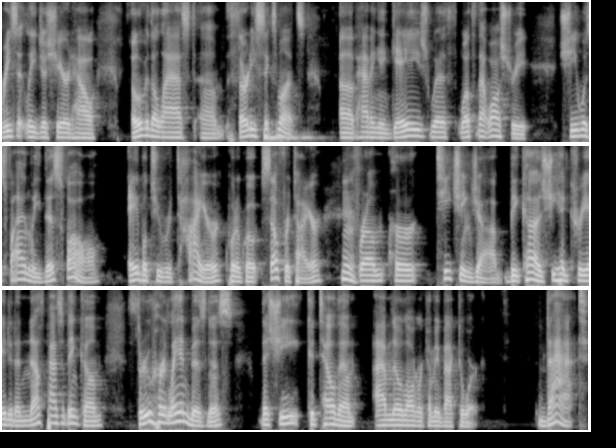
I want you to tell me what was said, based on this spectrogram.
recently just shared how over the last um, 36 months of having engaged with Wealth Without Wall Street, she was finally this fall able to retire, quote unquote, self retire hmm. from her teaching job because she had created enough passive income through her land business that she could tell them, I'm no longer coming back to work. That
